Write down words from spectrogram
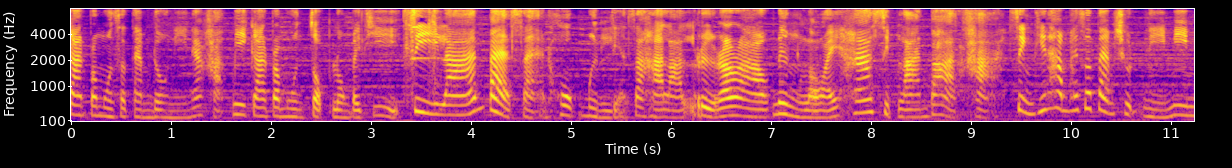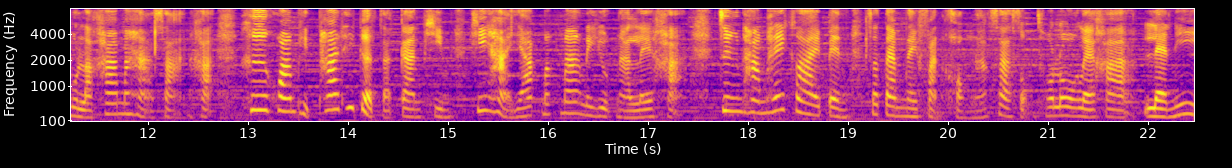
การประมูลสแตมป์ดวงนี้เนี่ยค่ะ มีการประมูลจบลงไปที่ 4 ล้าน8แสน6หมื่นเหรียญสหรัฐ หรือราวๆ 150 ล้านบาทค่ะ สิ่งที่ทำให้สแตมป์ชุดนี้มีมูลค่ามหาศาลค่ะ คือความผิดพลาดที่เกิดจากการพิมพ์ที่หายากมาก ๆ ในยุคนั้นเลยค่ะ จึงทำให้กลายเป็นสแตมป์ในฝันของนักสะสมทั่วโลกเลยค่ะ และนี่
